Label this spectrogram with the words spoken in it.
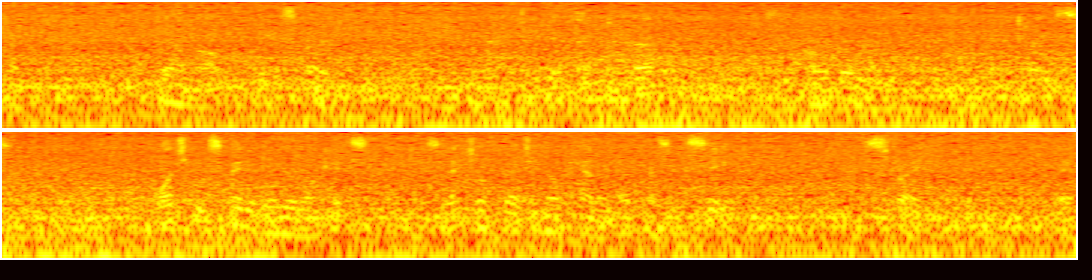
company. They are marked to be exposed. We have to get them to hurt them, so the whole door in all your rockets, select your 30 mil cannon by pressing C. Strafe. Then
